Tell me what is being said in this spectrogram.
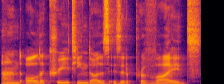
and all that creatine does is it provides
